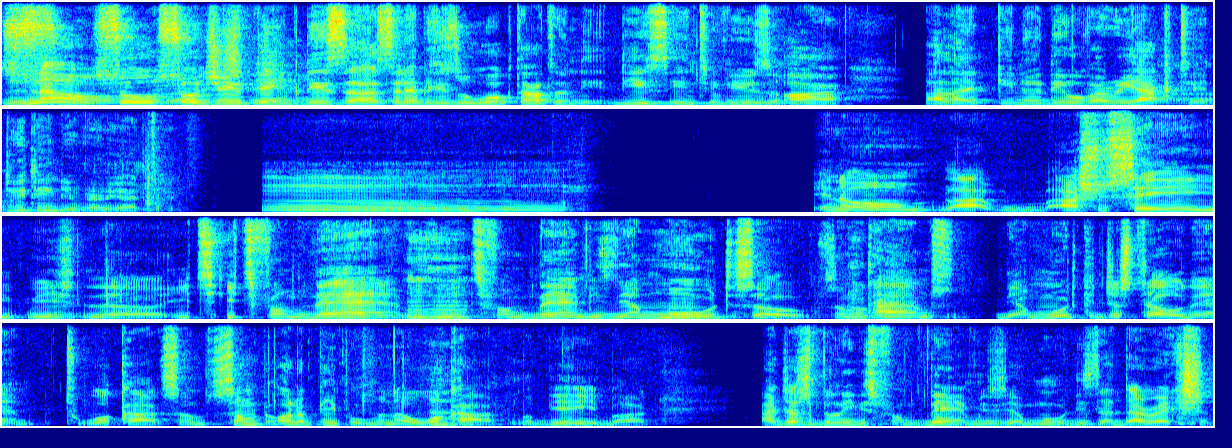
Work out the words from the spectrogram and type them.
No. So, so do you think these uh, celebrities who walked out on these interviews are are like you know they overreacted? Do you think they overreacted? Mm, you know, like, I should say uh, it's it's from them. Mm-hmm. It's from them. It's their mood. So sometimes their mood can just tell them to work out. Some some other people may not work Mm. out, be but I just believe it's from them. It's their mood. It's their direction.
